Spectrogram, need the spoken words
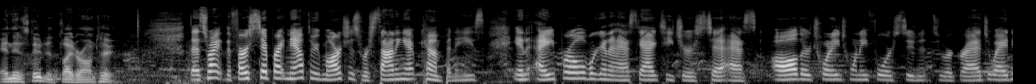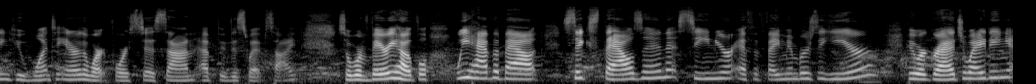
and then students later on too. That's right. The first step right now through March is we're signing up companies. In April, we're going to ask ag teachers to ask all their 2024 students who are graduating who want to enter the workforce to sign up through this website. So we're very hopeful. We have about 6,000 senior FFA members a year who are graduating.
